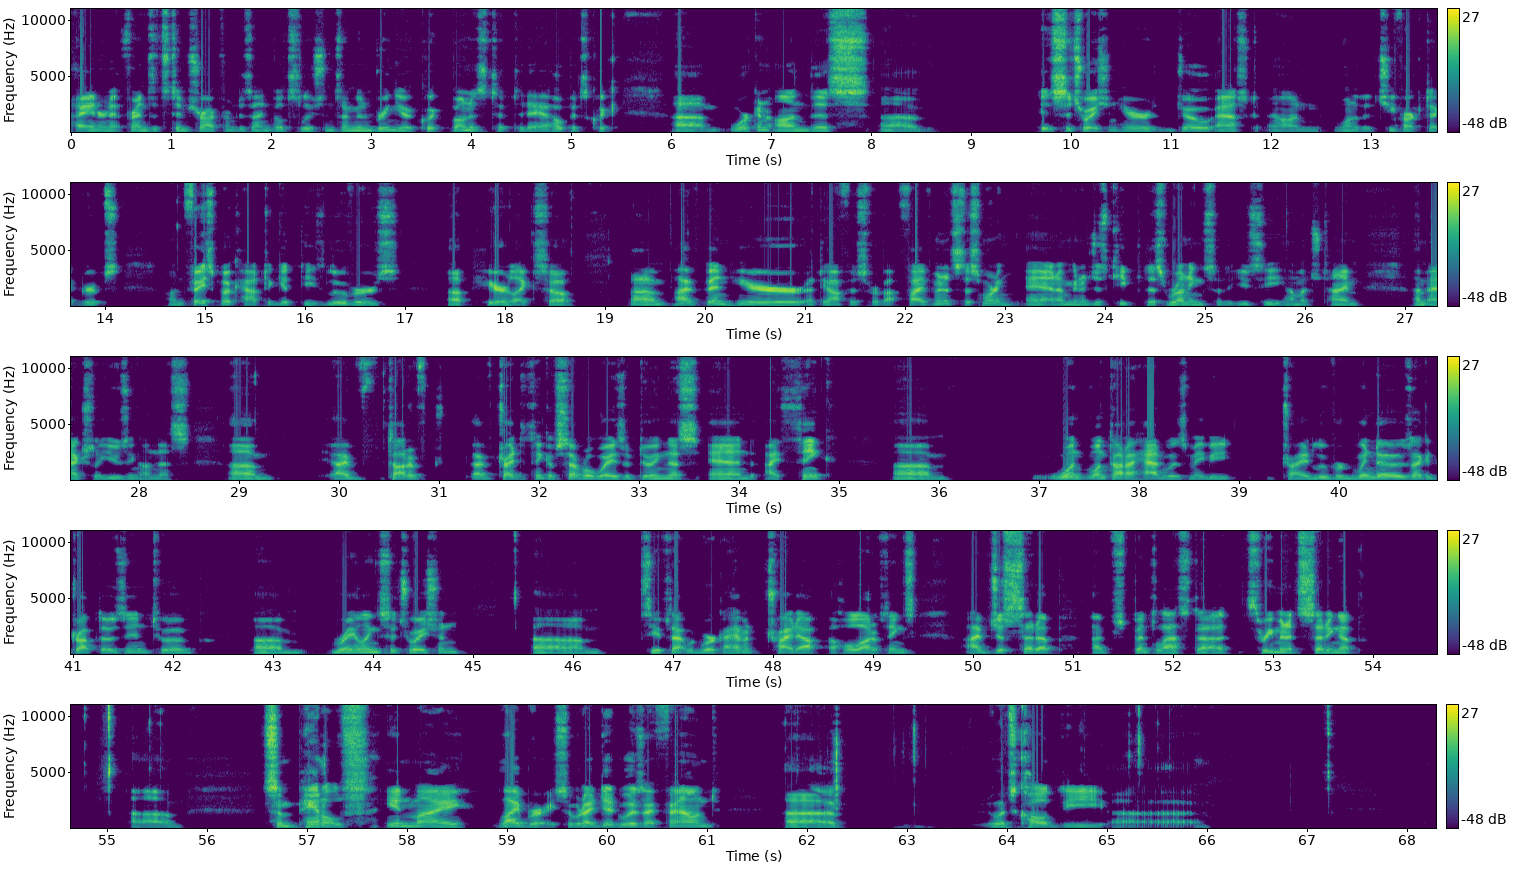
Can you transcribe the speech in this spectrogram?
Hi Internet friends, it's Tim Schrock from Design Build Solutions. I'm going to bring you a quick bonus tip today. I hope it's quick. Um, working on this uh, situation here, Joe asked on one of the chief architect groups on Facebook how to get these louvers up here like so. Um, I've been here at the office for about five minutes this morning and I'm going to just keep this running so that you see how much time I'm actually using on this. Um, I've thought of, I've tried to think of several ways of doing this, and I think um, one one thought I had was maybe try louvered windows. I could drop those into a um, railing situation. Um, see if that would work. I haven't tried out a whole lot of things. I've just set up. I've spent the last uh, three minutes setting up um, some panels in my library. So what I did was I found uh, what's called the uh,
